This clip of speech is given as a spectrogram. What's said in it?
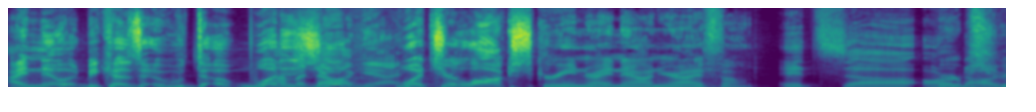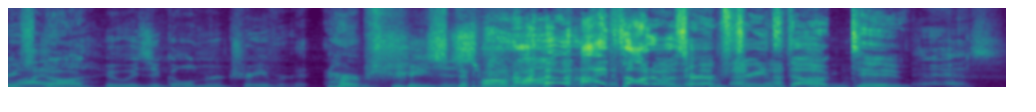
I knew it because it, uh, what I'm is your guy. what's your lock screen right now on your iPhone? It's uh, our Herb dog Lila, dog. who is a golden retriever. Herbstreit's dog. I thought it was Herbstreit's dog too. It is.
